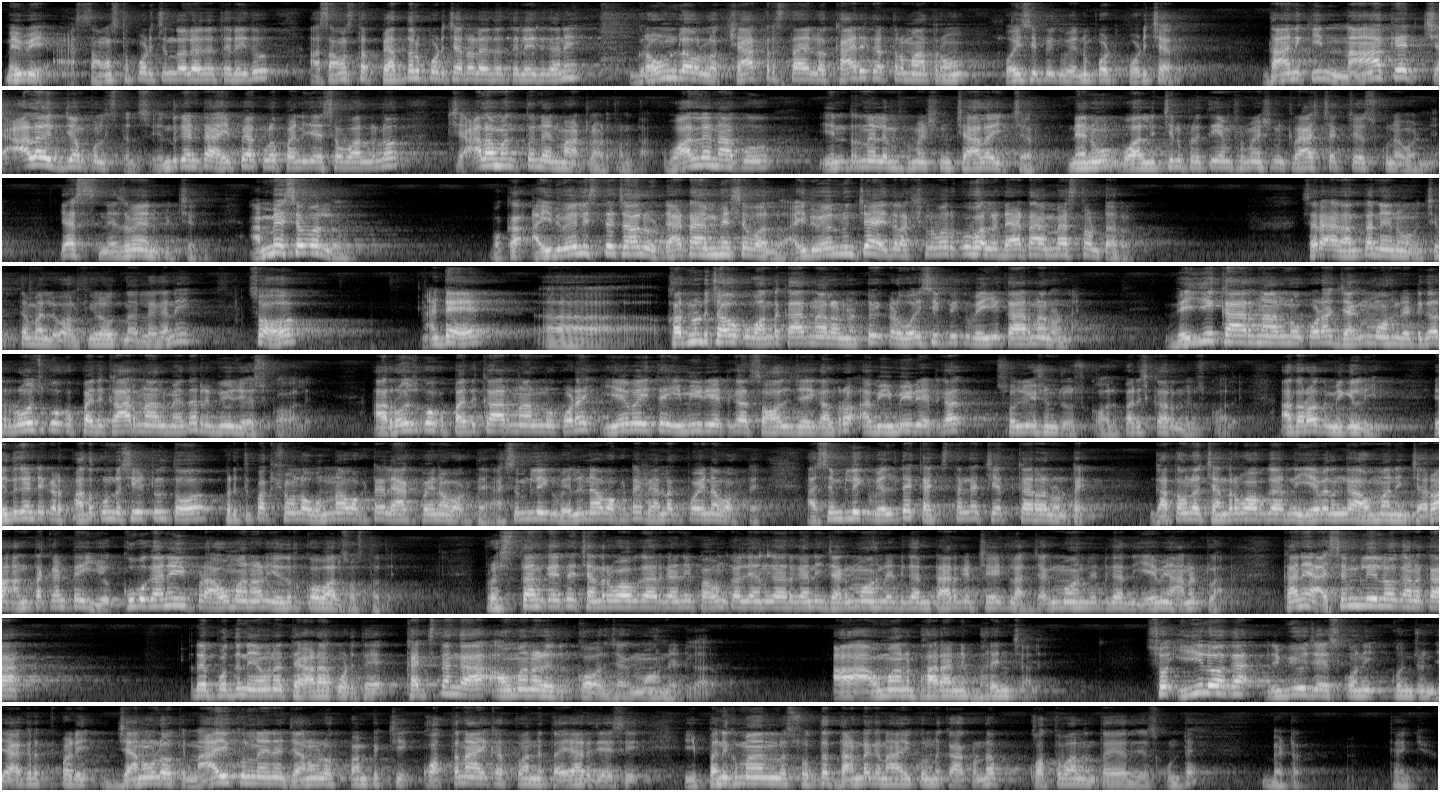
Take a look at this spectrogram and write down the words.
మేబీ ఆ సంస్థ పొడిచిందో లేదో తెలియదు ఆ సంస్థ పెద్దలు పొడిచారో లేదో తెలియదు కానీ గ్రౌండ్ లెవెల్లో క్షేత్రస్థాయిలో కార్యకర్తలు మాత్రం వైసీపీకి వెన్నుపోటు పొడిచారు. దానికి నాకే చాలా ఎగ్జాంపుల్స్ తెలుసు. ఎందుకంటే ఐపాక్లో పనిచేసే వాళ్ళలో చాలామందితో నేను మాట్లాడుతుంటా. వాళ్ళే నాకు ఇంటర్నల్ ఇన్ఫర్మేషన్ చాలా ఇచ్చారు. నేను వాళ్ళు ఇచ్చిన ప్రతి ఇన్ఫర్మేషన్ క్రాస్ చెక్ చేసుకునేవాడిని. ఎస్ నిజమే అనిపించేది. అమ్మేసేవాళ్ళు. ఒక ఐదు వేలు ఇస్తే చాలు డేటా అమ్మేసేవాళ్ళు ఐదు వేల నుంచి ఐదు లక్షల వరకు వాళ్ళు డేటా అమ్మేస్తుంటారు. సరే అదంతా నేను చెప్తే మళ్ళీ వాళ్ళు ఫీల్ అవుతున్నారులే కానీ సో అంటే ఆ, కర్ణుడి చావుకు వంద కారణాలు అన్నట్టు ఇక్కడ వైసీపీకి వెయ్యి కారణాలు ఉన్నాయి. వెయ్యి కారణాలను కూడా జగన్మోహన్ రెడ్డి గారు రోజుకు ఒక పది కారణాల మీద రివ్యూ చేసుకోవాలి. ఆ రోజుకు ఒక పది కారణాలను కూడా ఏవైతే ఇమీడియట్గా సాల్వ్ చేయగలరో అవి ఇమీడియట్గా సొల్యూషన్ చూసుకోవాలి పరిష్కారం చూసుకోవాలి. ఆ తర్వాత మిగిలినవి. ఎందుకంటే ఇక్కడ పదకొండు సీట్లతో ప్రతిపక్షంలో ఉన్నా ఒకటే లేకపోయినా ఒకటే. అసెంబ్లీకి వెళ్ళినా ఒకటే వెళ్ళకపోయినా ఒకటే. అసెంబ్లీకి వెళ్తే ఖచ్చితంగా చేత్కారాలు ఉంటాయి. గతంలో చంద్రబాబు గారిని ఏ విధంగా అవమానించారో అంతకంటే ఎక్కువగానే ఇప్పుడు అవమానాలు ఎదుర్కోవాల్సి వస్తుంది. ప్రస్తుతానికైతే చంద్రబాబు గారు కానీ పవన్ కళ్యాణ్ గారు కానీ జగన్మోహన్ రెడ్డి గారిని టార్గెట్ చేయట్లా. జగన్మోహన్ రెడ్డి గారిని ఏమీ అనట్లా. కానీ అసెంబ్లీలో కనుక రేపు పొద్దున ఏమైనా తేడా కొడితే ఖచ్చితంగా అవమానాలు ఎదుర్కోవాలి జగన్మోహన్ రెడ్డి గారు. ఆ అవమాన భారాన్ని భరించాలి. సో ఈలోగా రివ్యూ చేసుకొని కొంచెం జాగ్రత్త పడి జనంలోకి నాయకులనైనా జనంలోకి పంపించి కొత్త నాయకత్వాన్ని తయారు చేసి ఈ పనికిమానుల శుద్ధ దండగ నాయకులను కాకుండా కొత్త వాళ్ళని తయారు చేసుకుంటే బెటర్ థ్యాంక్ యూ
